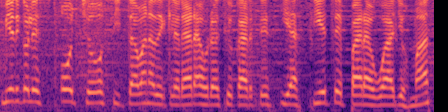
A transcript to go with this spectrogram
Miércoles 8 citaban a declarar a Horacio Cartes y a siete paraguayos más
